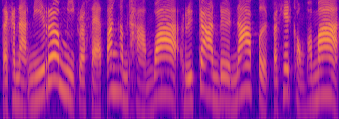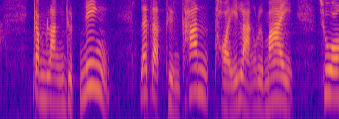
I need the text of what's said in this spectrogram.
แต่ขณะนี้เริ่มมีกระแสตั้งคำถามว่า หรือการเดินหน้าเปิดประเทศของพม่ากำลังหยุดนิ่ง และจะถึงขั้นถอยหลังหรือไม่ ช่วง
